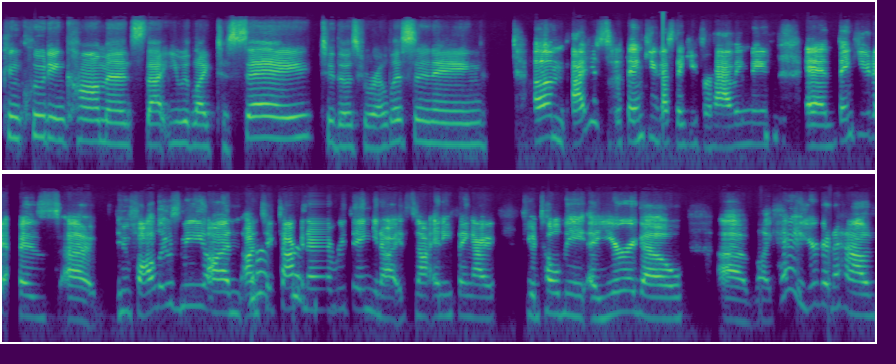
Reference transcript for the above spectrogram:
concluding comments that you would like to say to those who are listening? Um, I just thank you guys. Thank you for having me, and thank you to as uh, who follows me on on TikTok and everything. You know, it's not anything I if you had told me a year ago, uh, like, hey, you're gonna have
